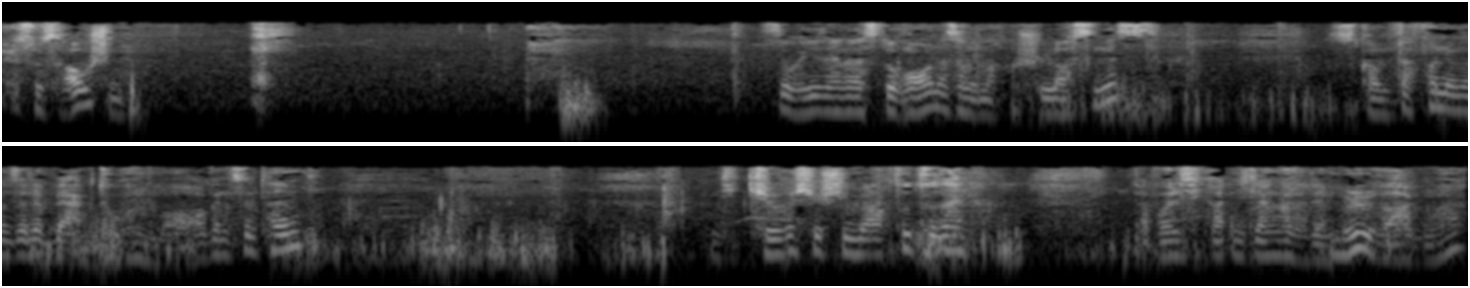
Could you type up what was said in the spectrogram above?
Hörst du das Rauschen? So, hier ist ein Restaurant, das aber noch geschlossen ist. Das kommt davon, wenn man seine Bergtouren morgens unternimmt. Und die Kirche schien mir auch so zu sein. Da wollte ich gerade nicht lange, weil der Müllwagen war.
